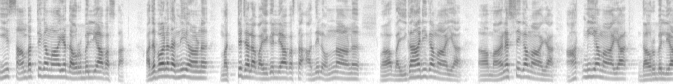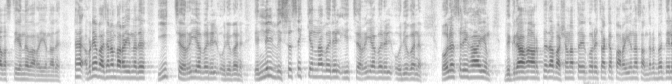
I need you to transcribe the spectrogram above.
ഈ സാമ്പത്തികമായ ദൗർബല്യാവസ്ഥ അതുപോലെ തന്നെയാണ് മറ്റു ചില വൈകല്യാവസ്ഥ അതിലൊന്നാണ് വൈകാരികമായ മാനസികമായ ആത്മീയമായ ദൗർബല്യാവസ്ഥ എന്ന് പറയുന്നത്. അവിടെ വചനം പറയുന്നത് ഈ ചെറിയവരിൽ ഒരുവന് എന്നിൽ വിശ്വസിക്കുന്നവരിൽ ഈ ചെറിയവരിൽ ഒരുവന് പൗലസ്ലിഹായും വിഗ്രഹാർപ്പിത ഭക്ഷണത്തെക്കുറിച്ചൊക്കെ പറയുന്ന സന്ദർഭത്തിൽ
